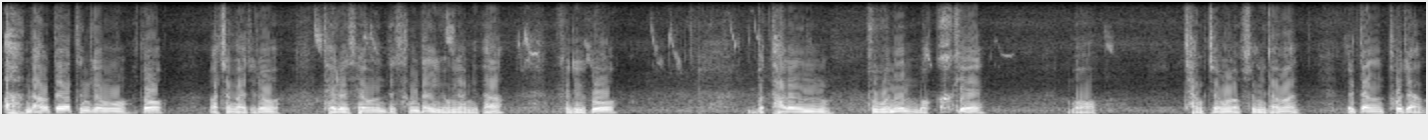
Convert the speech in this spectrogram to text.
나노대 같은 경우도 마찬가지로 대를 세우는데 상당히 용이합니다. 그리고 뭐 다른 부분은 뭐 크게 뭐 장점은 없습니다만 일단은 도장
